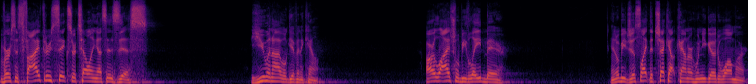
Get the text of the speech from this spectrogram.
verses 5 through 6 are telling us is this you and I will give an account. Our lives will be laid bare. And it'll be just like the checkout counter when you go to Walmart.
